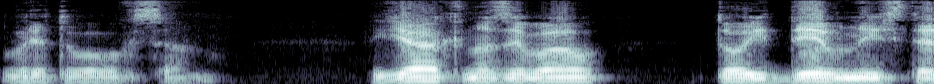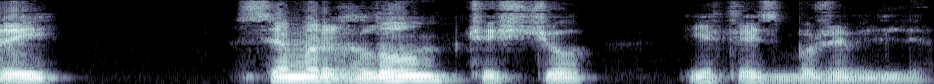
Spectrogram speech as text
врятував Оксану. Як називав той дивний старий семерглом, чи що, якесь божевілля.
